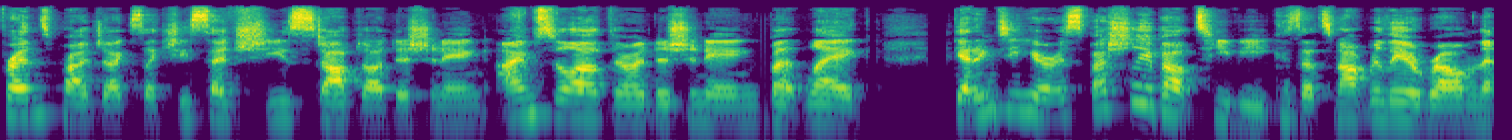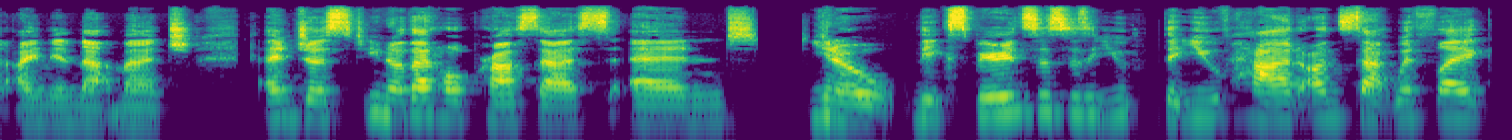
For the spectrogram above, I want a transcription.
friends projects like she said she's stopped auditioning i'm still out there auditioning but like getting to hear especially about tv because that's not really a realm that i'm in that much and just you know that whole process and you know the experiences that you that you've had on set with like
